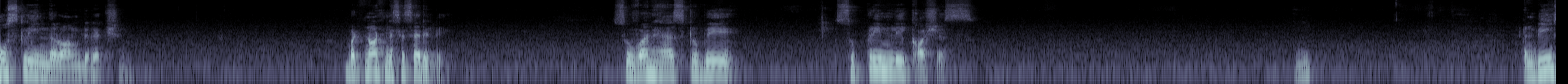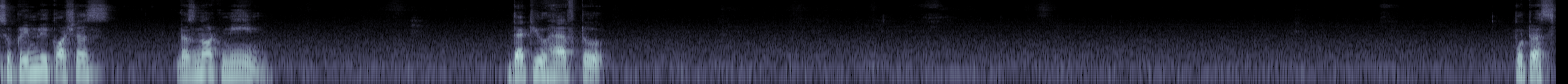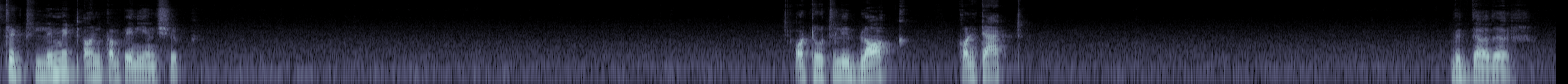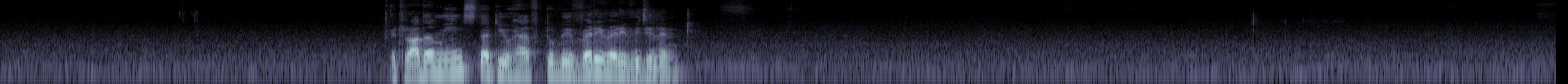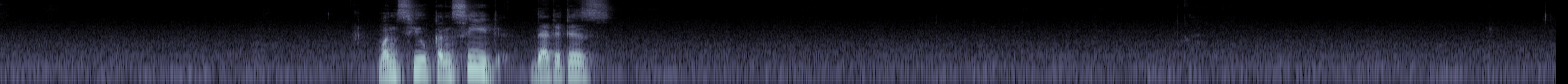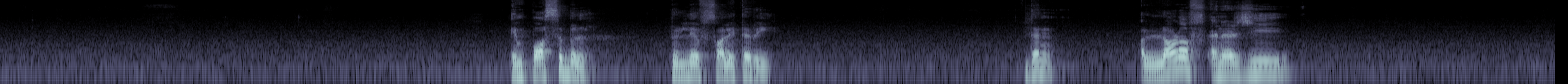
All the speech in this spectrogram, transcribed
Mostly in the wrong direction, but not necessarily. So one has to be supremely cautious. Hmm? And being supremely cautious does not mean that you have to put a strict limit on companionship. Or totally block contact with the other. It rather means that you have to be very, very vigilant. Once you concede that it is impossible to live solitary, then a lot of energy,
